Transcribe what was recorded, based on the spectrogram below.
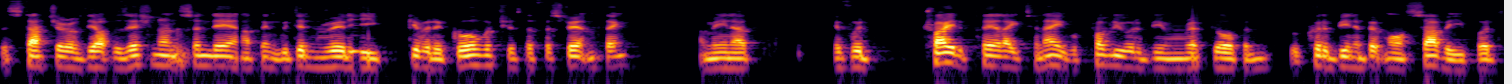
the stature of the opposition on Sunday, and I think we didn't really give it a go, which is the frustrating thing. I mean, I, if we'd tried to play like tonight, we probably would have been ripped open. We could have been a bit more savvy, but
